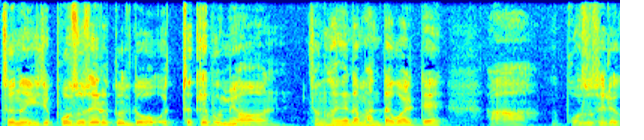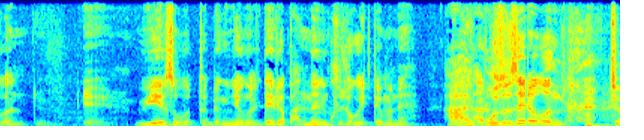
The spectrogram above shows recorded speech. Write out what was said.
저는 이제 보수 세력들도 어떻게 보면 정상회담 한다고 할 때 아 보수 세력은 예, 위에서부터 명령을 내려받는 구조이기 때문에 아, 보수 수- 세력은 저,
